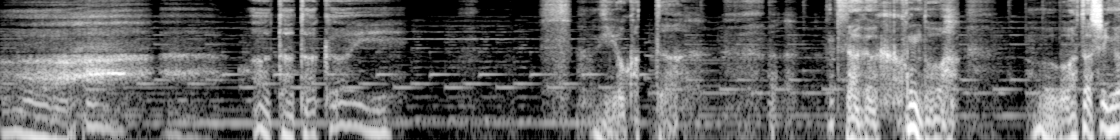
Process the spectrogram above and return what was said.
ああ暖かい。よかった。だが今度は私が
